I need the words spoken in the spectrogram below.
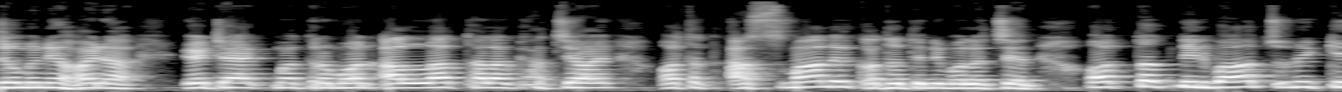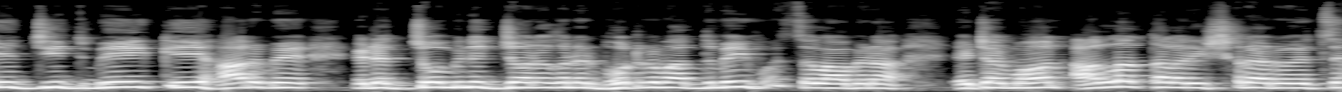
জমিনে হয় না। এটা একমাত্র মন আল্লাহ তালার কাছে হয়। অর্থাৎ আসমানের কথা তিনি বলেছেন। অর্থাৎ নির্বাচনে কে জিতবে, কে হারবে, এটা জমিনের জনগণের ভোটের মাধ্যমেই ফয়সালা হবে না। এটার মহান আল্লাহ তালার ইশারা রয়েছে।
